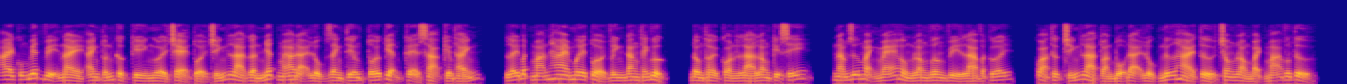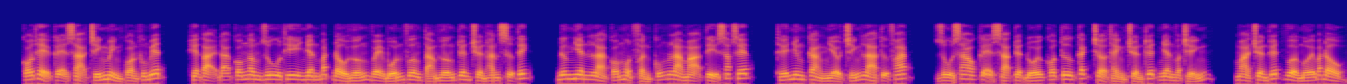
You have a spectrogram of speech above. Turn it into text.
ai cũng biết vị này anh tuấn cực kỳ người trẻ tuổi chính là gần nhất mã đại lục danh tiếng tối kiện kệ xạ kiếm thánh, lấy bất mãn hai mươi tuổi vinh đăng thánh vực, đồng thời còn là long kỵ sĩ, nắm giữ mạnh mẽ hồng long vương vì là vật cưỡi quả thực chính là toàn bộ đại lục nữ hải tử trong lòng bạch mã vương tử. Có thể kệ xạ chính mình còn không biết, hiện tại đã có ngâm du thi nhân bắt đầu hướng về bốn phương tám hướng tuyên truyền hắn sự tích, đương nhiên là có một phần cũng là mạ tỷ sắp xếp, thế nhưng càng nhiều chính là tự phát dù sao kệ xạ tuyệt đối có tư cách trở thành truyền thuyết nhân vật chính, mà truyền thuyết vừa mới bắt đầu,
